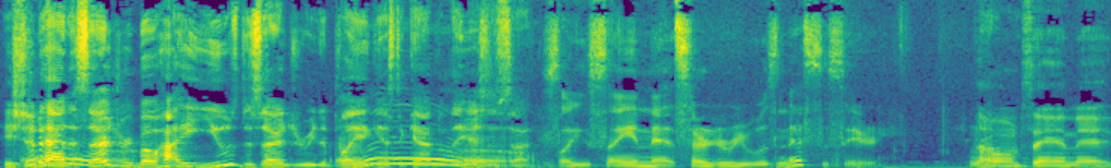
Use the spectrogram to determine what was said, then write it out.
He should have had the Oh. surgery, but how he used the surgery to play against the Cavaliers is Oh. suck. So you're saying that surgery was necessary? No, I'm saying that.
